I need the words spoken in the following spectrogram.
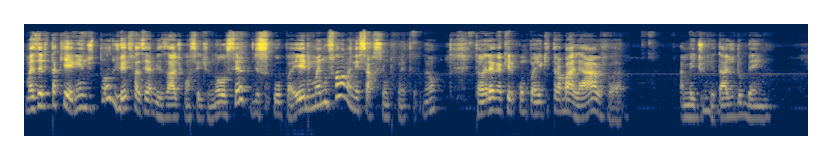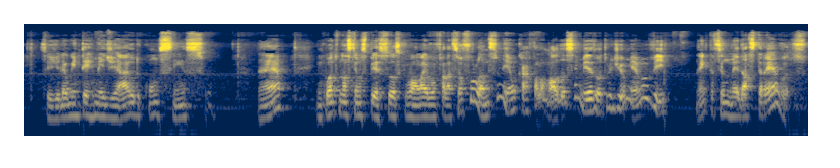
Mas ele tá querendo de todo jeito fazer amizade com você de novo. Você desculpa ele, mas não fala mais nesse assunto com ele, não. Então ele era aquele companheiro que trabalhava a mediunidade do bem. Ou seja, ele é o intermediário do consenso. Né? Enquanto nós temos pessoas que vão lá e vão falar assim, ó, oh, fulano, isso mesmo, o cara falou mal de você mesmo, outro dia eu mesmo vi, né? que está sendo no meio das trevas.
